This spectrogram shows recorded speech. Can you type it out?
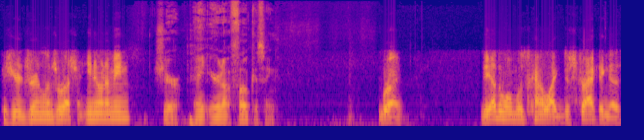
Because your adrenaline's rushing. You know what I mean? Sure. And you're not focusing. Right. The other one was kind of like distracting us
